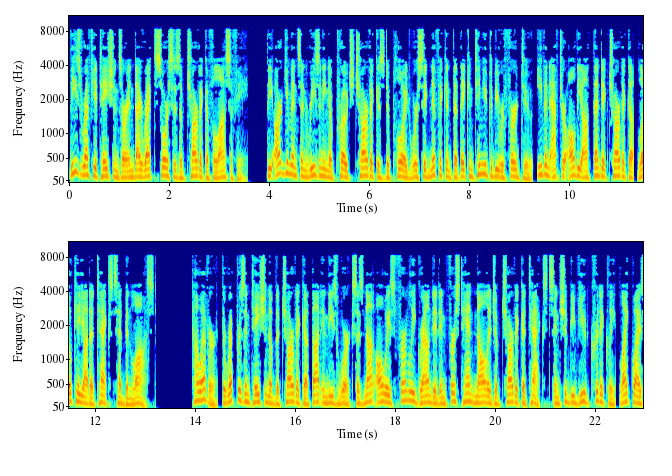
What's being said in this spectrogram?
These refutations are indirect sources of Charvaka philosophy. The arguments and reasoning approach Charvakas deployed were significant that they continued to be referred to, even after all the authentic Charvaka, Lokayata texts had been lost. However, the representation of the Charvaka thought in these works is not always firmly grounded in first-hand knowledge of Charvaka texts and should be viewed critically. Likewise,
